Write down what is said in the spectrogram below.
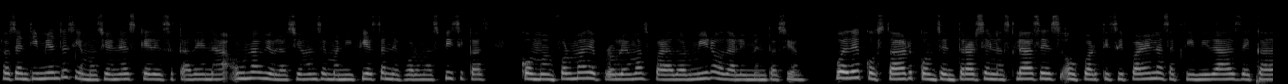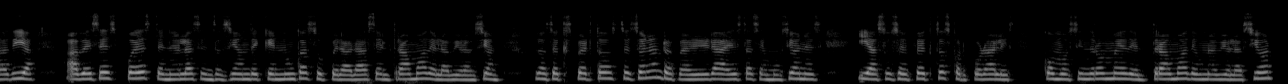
los sentimientos y emociones que desencadena una violación se manifiestan de formas físicas, como en forma de problemas para dormir o de alimentación. Puede costar concentrarse en las clases o participar en las actividades de cada día. A veces puedes tener la sensación de que nunca superarás el trauma de la violación. Los expertos se suelen referir a estas emociones y a sus efectos corporales como síndrome del trauma de una violación.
